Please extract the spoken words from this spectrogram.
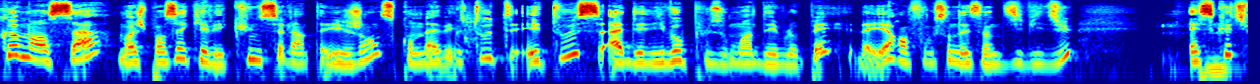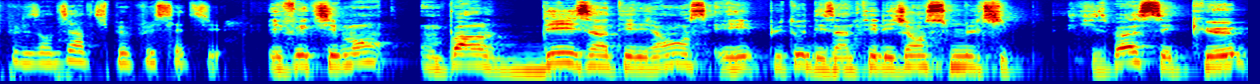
comment ça? Moi, je pensais qu'il n'y avait qu'une seule intelligence, qu'on avait toutes et tous à des niveaux plus ou moins développés, d'ailleurs en fonction des individus. Est-ce que tu peux nous en dire un petit peu plus là-dessus? Effectivement, on parle des intelligences et plutôt des intelligences multiples. Ce qui se passe, c'est que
